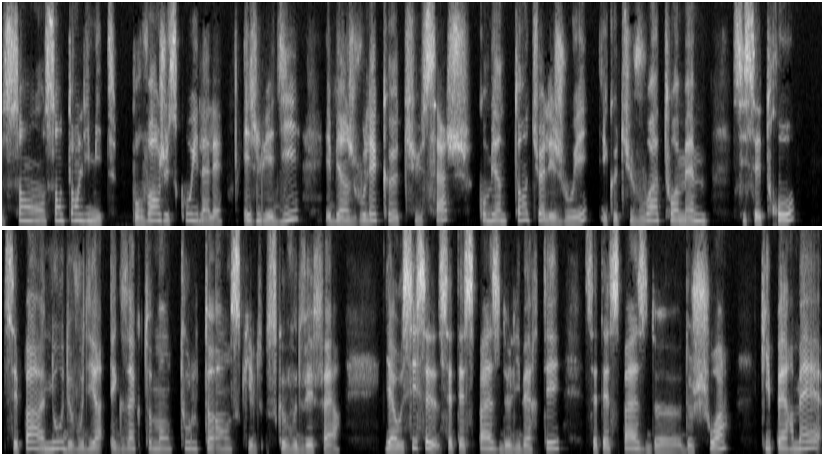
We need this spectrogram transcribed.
sans, sans temps limite, pour voir jusqu'où il allait. Et je lui ai dit, eh bien, je voulais que tu saches combien de temps tu allais jouer et que tu vois toi-même si c'est trop c'est pas à nous de vous dire exactement tout le temps ce, que vous devez faire. Il y a aussi cet espace de liberté, cet espace de, de choix qui permet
